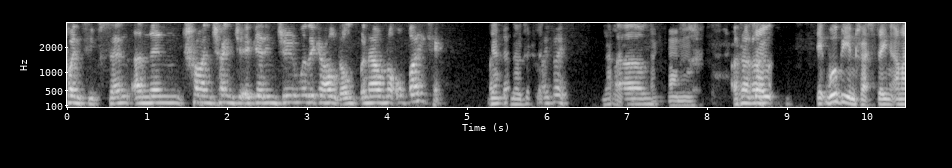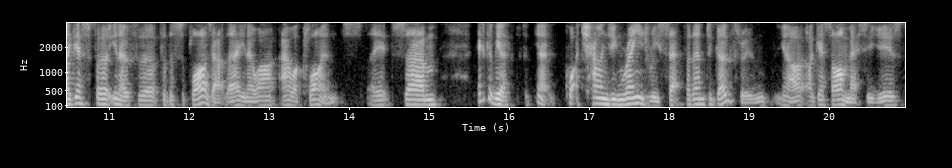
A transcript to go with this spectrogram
20% and then try and change it again in June where they go, hold on, we're now not all baking? Maybe. Yeah, no, exactly. Maybe. Um, um, I don't know. So it will be interesting. And I guess for, you know, for, for the suppliers out there, you know, our, our clients, it's, um, it's going to be a you know quite a challenging range reset for them to go through. And you know, I guess our message is,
